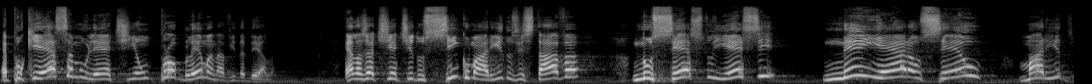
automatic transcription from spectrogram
é porque essa mulher tinha um problema na vida dela. Ela já tinha tido cinco maridos, estava no sexto, e esse nem era o seu marido.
